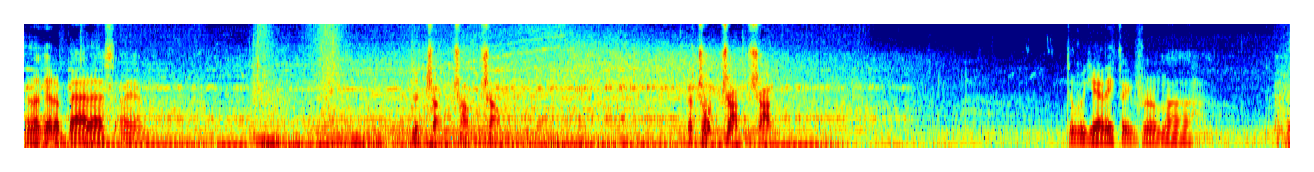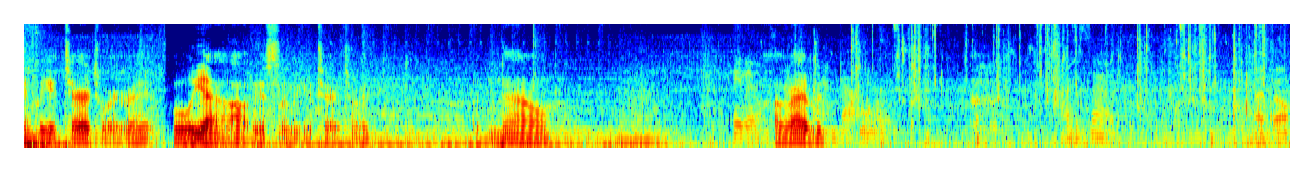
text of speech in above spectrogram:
Look at a badass I am. The chop chop chop. The chop chop chop. Did we get anything from, uh, I think we get territory, right? Well, yeah, obviously we get territory. But now, Hey there. alright, we, I'm back. Kinda sad. Hi, pal.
